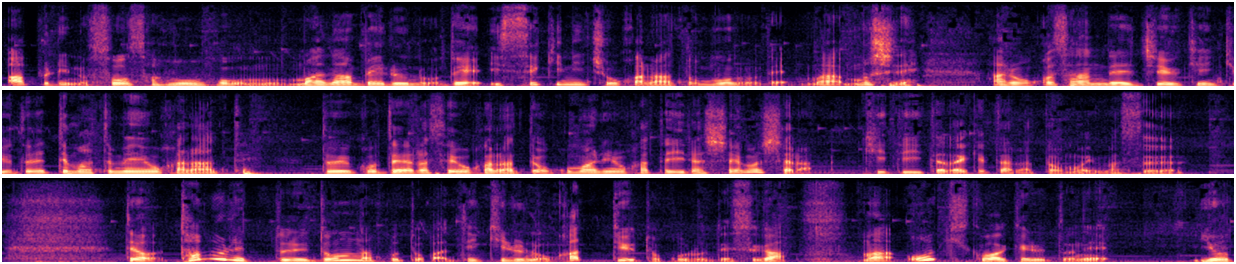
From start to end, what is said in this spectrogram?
アプリの操作方法も学べるので一石二鳥かなと思うので、まあ、もしねあのお子さんで自由研究どうやってまとめようかなってどういうことやらせようかなってお困りの方いらっしゃいましたら聞いていただけたらと思います。ではタブレットでどんなことができるのかっていうところですがまあ大きく分けるとね4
